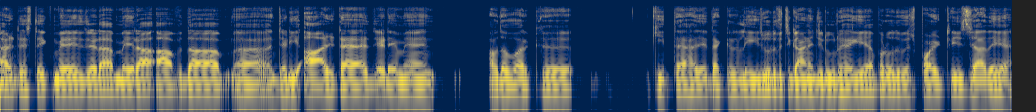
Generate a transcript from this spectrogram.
ਆਰਟਿਸਟਿਕ ਮੇਰੇ ਜਿਹੜਾ ਮੇਰਾ ਆਪ ਦਾ ਜਿਹੜੀ ਆਰਟ ਹੈ ਜਿਹੜੇ ਮੈਂ ਆਪਦਾ ਵਰਕ ਕੀਤਾ ਹਜੇ ਤੱਕ ਰਿਲੀਜ਼ ਉਹਦੇ ਵਿੱਚ ਗਾਣੇ ਜ਼ਰੂਰ ਹੈਗੇ ਆ ਪਰ ਉਹਦੇ ਵਿੱਚ ਪੋਇਟਰੀਜ਼ ਜ਼ਿਆਦਾ ਹੈ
